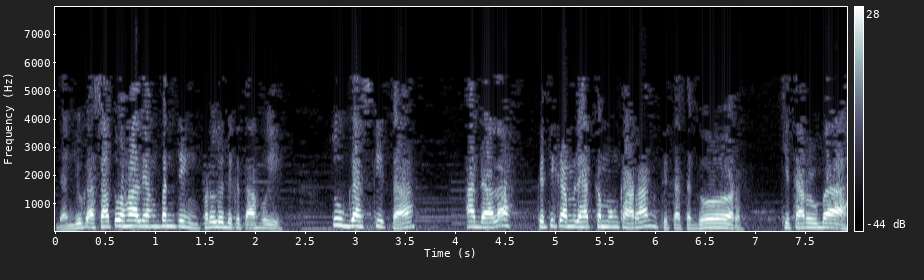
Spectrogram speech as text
dan juga satu hal yang penting perlu diketahui tugas kita adalah ketika melihat kemungkaran kita tegur kita rubah.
